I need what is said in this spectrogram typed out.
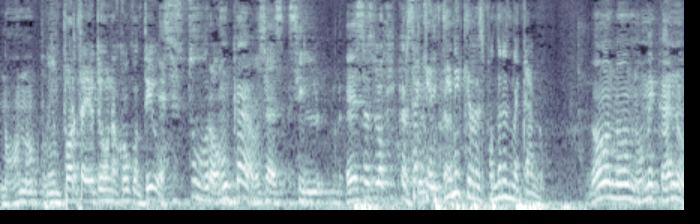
No, no, pues. No importa, yo tengo una cosa contigo. Esa es tu bronca. O sea, si esa es lógica. O sea, quien tiene que responder es Mecano. No, no, no Mecano.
